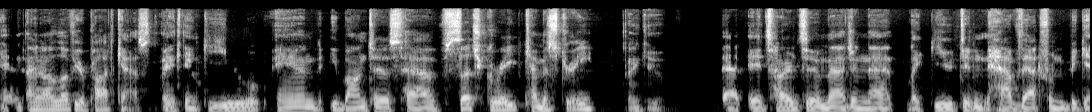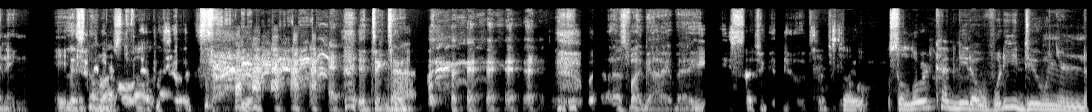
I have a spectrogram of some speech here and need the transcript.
And, and I love your podcast. I Thank you. think you and Ibantis have such great chemistry Thank you. that it's hard to imagine that like you didn't have that from the beginning. It, it Listen to our almost whole felt episodes. it took time. but that's my guy, man. He, he's such a good dude. Such a good So, so Lord Cognito, what do you do when you're not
